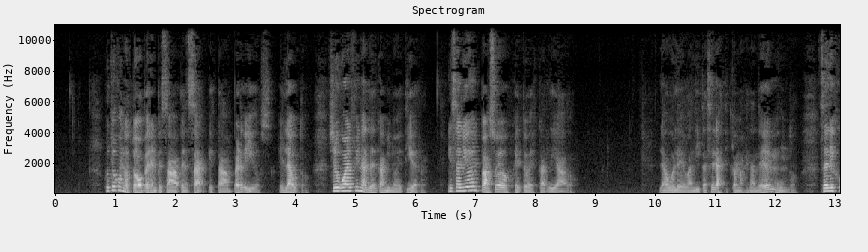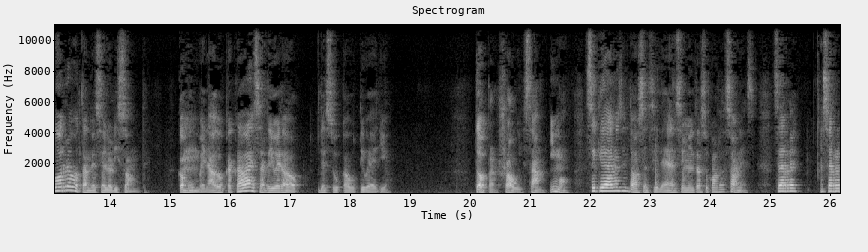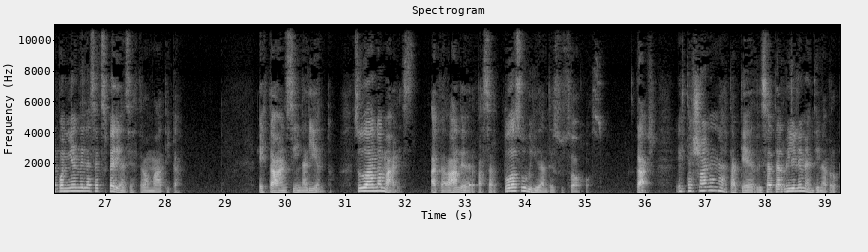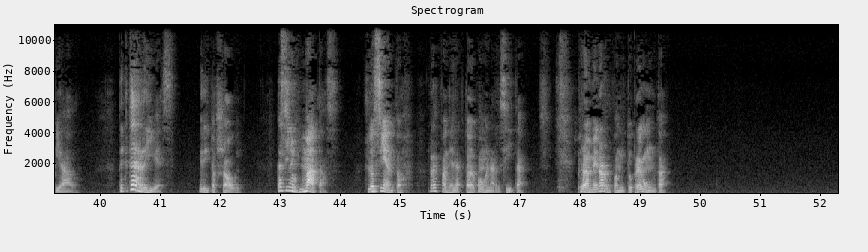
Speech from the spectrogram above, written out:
Justo cuando Topper empezaba a pensar que estaban perdidos, el auto llegó al final del camino de tierra y salió del paso de objeto descarriado. La bola de banditas elásticas más grande del mundo se alejó rebotando hacia el horizonte, como un venado que acaba de ser liberado de su cautiverio. Topper, Joey, Sam y Mo se quedaron sentados en silencio mientras sus corazones se, se reponían de las experiencias traumáticas. Estaban sin aliento, sudando a mares. Acababan de ver pasar toda su vida ante sus ojos. Cash estalló en un ataque de risa terriblemente inapropiado. ¿De qué te ríes? gritó Joey. Casi nos matas. Lo siento, respondió el actor con una risita. Pero al menos respondí tu pregunta.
